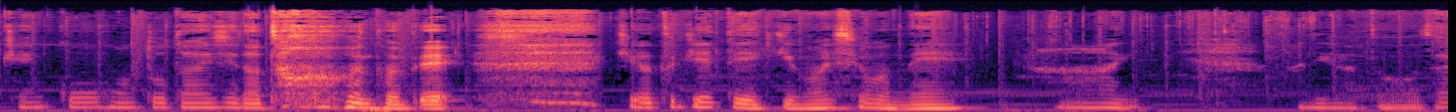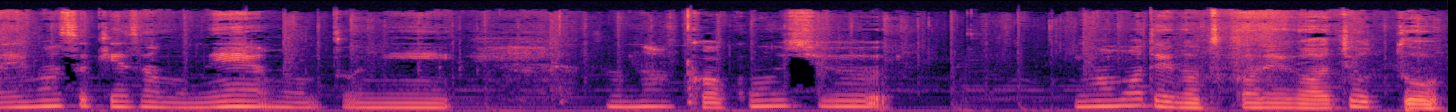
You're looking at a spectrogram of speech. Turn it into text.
健康本当大事だと思うので、気をつけていきましょうね。はい。ありがとうございます。今朝もね、本当に。なんか今週、今までの疲れがちょっと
